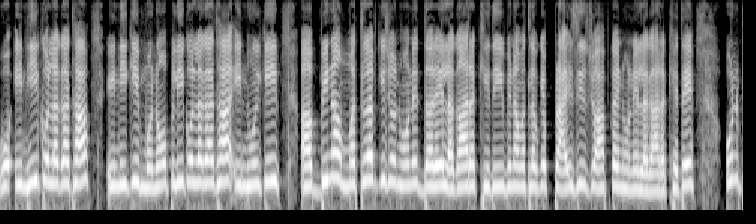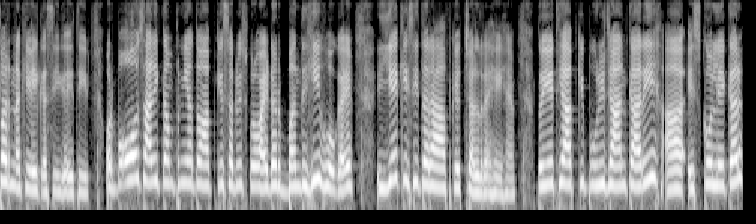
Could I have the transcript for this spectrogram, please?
वो इन्हीं को लगा था इन्हीं की मोनोपली को लगा था इन्हीं की बिना मतलब की जो इन्होंने दरें लगा रखी थी बिना मतलब के प्राइजेस जो आपका इन्होंने लगा रखे थे उन पर नकेल कसी गई थी। और बहुत सारी कंपनियाँ तो आपकी सर्विस प्रोवाइडर बंद ही हो गए ये किसी तरह आपके चल रहे हैं। तो ये थी आपकी पूरी जानकारी आ, इसको लेकर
